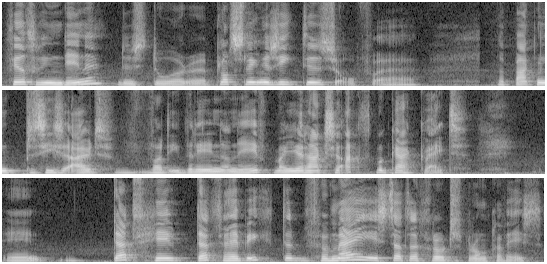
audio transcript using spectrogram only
veel vriendinnen, dus door uh, plotselinge ziektes of... dat maakt niet precies uit wat iedereen dan heeft, maar je raakt ze achter elkaar kwijt. En dat, heeft, dat heb ik, dat, voor mij is dat een grote sprong geweest.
